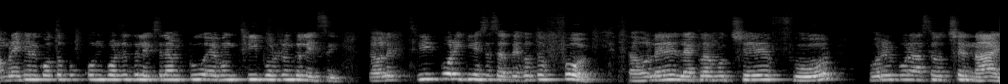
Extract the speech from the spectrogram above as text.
আমরা এখানে কত কোন পর্যন্ত লিখছিলাম? টু এবং থ্রি পর্যন্ত লিখছি। তাহলে থ্রির পরে কি আছে স্যার? দেখো তো ফোর তাহলে লিখলাম হচ্ছে ফোর ফোরের পরে আছে হচ্ছে নাইন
